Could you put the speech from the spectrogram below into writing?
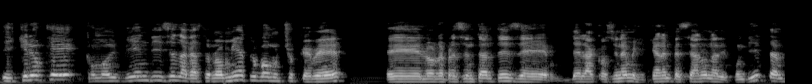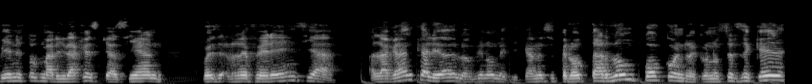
y creo que, como bien dices, la gastronomía tuvo mucho que ver. Eh, los representantes de, de, la cocina mexicana empezaron a difundir también estos maridajes que hacían pues referencia a la gran calidad de los vinos mexicanos, pero tardó un poco en reconocerse. ¿Qué,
